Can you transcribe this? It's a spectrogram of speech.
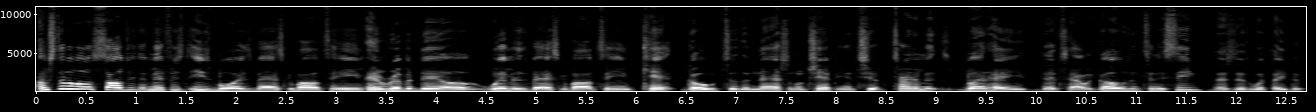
I'm still a little salty that Memphis East boys basketball team and Riverdale women's basketball team can't go to the national championship tournaments, but hey, that's how it goes in Tennessee. That's just what they do.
